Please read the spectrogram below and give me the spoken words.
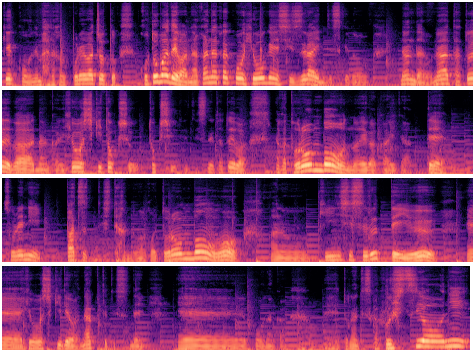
結構ね、まあだからこれはちょっと言葉ではなかなかこう表現しづらいんですけど、なんだろうな、例えば、なんかね、標識特集特集でですね、例えば、なんかトロンボーンの絵が描いてあって、それに罰ってしてあるのはこれトロンボーンをあの禁止するっていう、えー、標識ではなくてですね、えー、こうなんか、えっ、ー、と何ですか不必要に、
